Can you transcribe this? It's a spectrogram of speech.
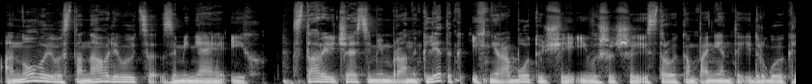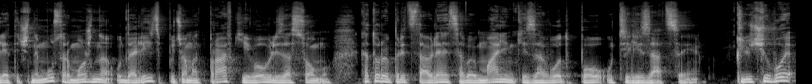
а новые восстанавливаются, заменяя их. Старые части мембраны клеток, их неработающие и вышедшие из строя компоненты и другой клеточный мусор можно удалить путем отправки его в лизосому, который представляет собой маленький завод по утилизации. Ключевой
